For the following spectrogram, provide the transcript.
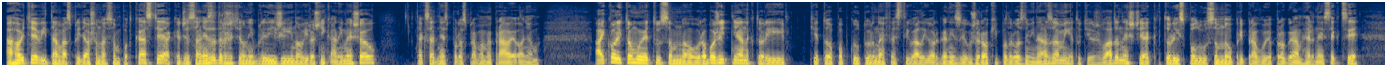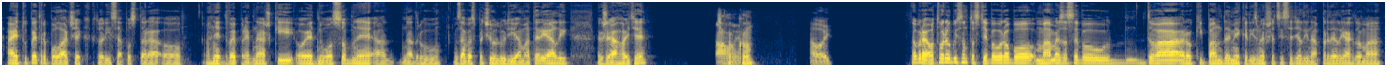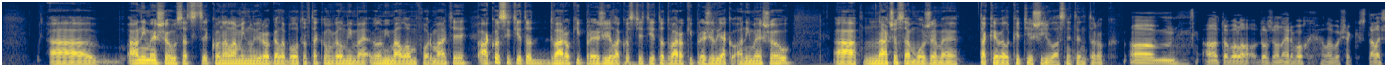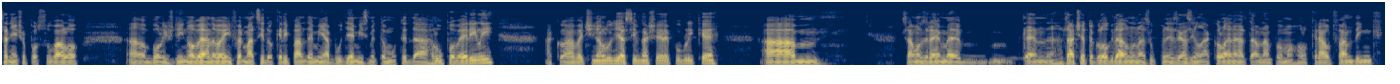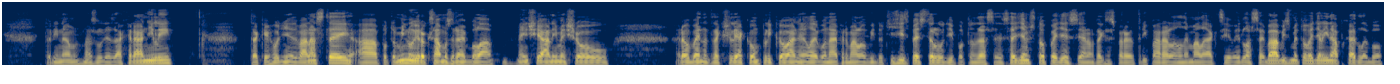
Ahojte, vítam vás pri ďalšom našom podcaste a keďže sa nezadržiteľne blíži nový ročník Anime Show, tak sa dnes porozprávame práve o ňom. Aj kvôli tomu je tu so mnou Robožitňan, ktorý tieto popkultúrne festivály organizuje už roky pod rôznymi názvami. Je tu tiež Vlado Neštiak, ktorý spolu so mnou pripravuje program hernej sekcie. A je tu Petr Poláček, ktorý sa postará o hneď dve prednášky, o jednu osobne a na druhú zabezpečujú ľudí a materiály. Takže ahojte. Ahoj. Ahoj. Dobre, otvoril by som to s tebou, Robo. Máme za sebou dva roky pandémie, kedy sme všetci sedeli na prdeliach doma a anime show sa síce konala minulý rok, ale bolo to v takom veľmi, veľmi malom formáte. Ako si tieto dva roky prežil, ako ste tieto dva roky prežili ako anime show a na čo sa môžeme také veľké tešiť vlastne tento rok? Um, ono to bolo dosť o nervoch, lebo však stále sa niečo posúvalo boli vždy nové a nové informácie, dokedy pandémia bude. My sme tomu teda hlúpo verili, ako a väčšina ľudí asi v našej republike. A mm, samozrejme, ten začiatok lockdownu nás úplne zjazil na kolena, tam nám pomohol crowdfunding, ktorý nám nás ľudia zachránili také hodine 12. A potom minulý rok samozrejme bola menšia anime show, robené tak všelijak komplikovane, lebo najprv malo byť do 1500 ľudí, potom zase 750, no tak sme spravili tri paralelné malé akcie vedľa seba, aby sme to vedeli napchať, lebo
